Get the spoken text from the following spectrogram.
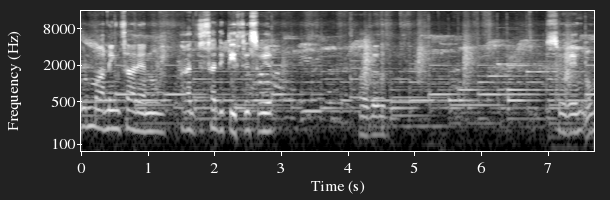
ਗੁੱਡ ਮਾਰਨਿੰਗ ਸਾਰਿਆਂ ਨੂੰ। ਅੱਜ ਸਾਡੀ ਤੀਸਰੀ ਸਵੇਰ। ਔਰ ਸਵੇਰੇ ਨੂੰ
